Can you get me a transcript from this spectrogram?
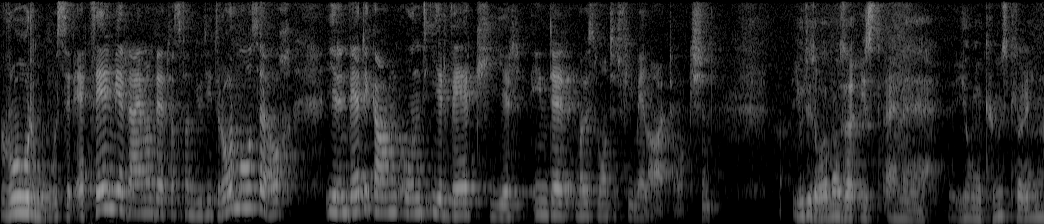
Rohrmoser. Erzählen wir Raimund etwas von Judith Rohrmoser, auch ihren Werdegang und ihr Werk hier in der Most Wanted Female Art Auction. Judith Rohrmoser ist eine junge Künstlerin,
